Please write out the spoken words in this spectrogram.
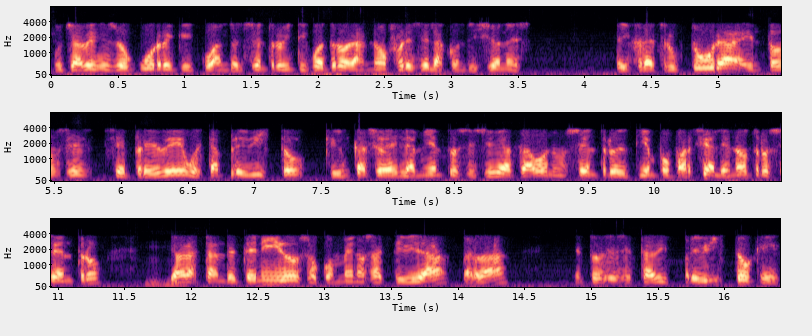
Muchas veces ocurre que cuando el centro 24 horas no ofrece las condiciones de infraestructura, entonces se prevé o está previsto que un caso de aislamiento se lleve a cabo en un centro de tiempo parcial, en otro centro, y ahora están detenidos o con menos actividad, ¿verdad? Entonces está previsto que,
